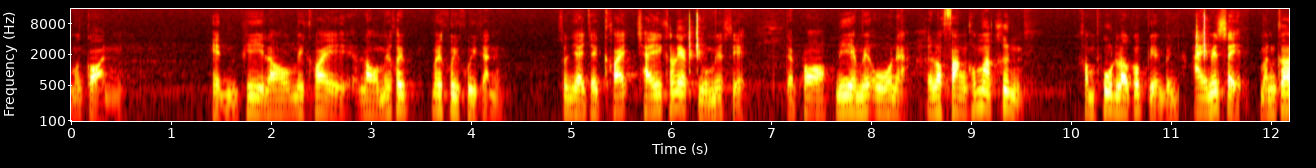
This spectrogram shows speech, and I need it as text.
เมื่อก่อนเห็นพี่แล้วไม่ค่อยเราไม่ค่อยไม่คุยคุยกัน ส่วนใหญ่จะใช้เขาเรียกยูเมสเซจแต่พอมี MIO เนี่ยเราฟังเขามากขึ้น คำพูดเราก็เปลี่ยนเป็น i message มันก็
